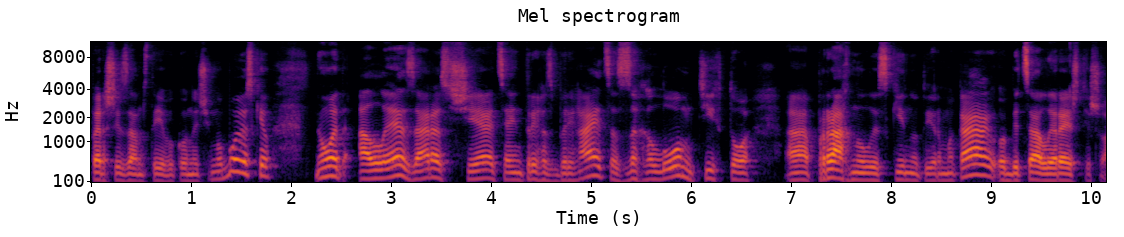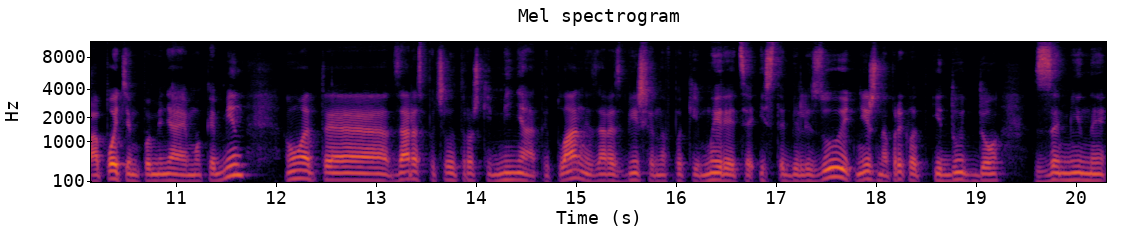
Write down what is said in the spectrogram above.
перший зам стає виконуючим обов'язків. Ну от, але зараз ще ця інтрига зберігається. Загалом, ті, хто е, прагнули скинути Єрмака, обіцяли решті, що а потім поміняємо Кабмін. От е, зараз почали трошки міняти плани. Зараз більше навпаки миряться і стабілізують, ніж, наприклад, ідуть до заміни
